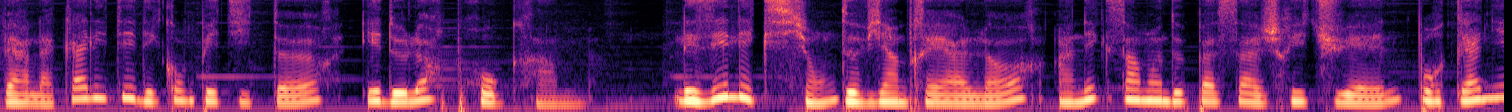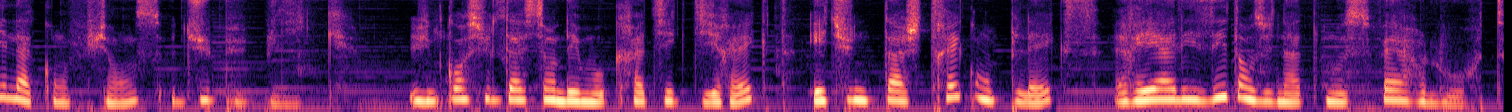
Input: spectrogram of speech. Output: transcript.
vers la qualité des compétiteurs et de leur programme. Les élections deviendraient alors un examen de passage rituel pour gagner la confiance du public. Une consultation démocratique directe est une tâche très complexe réalisée dans une atmosphère lourde.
